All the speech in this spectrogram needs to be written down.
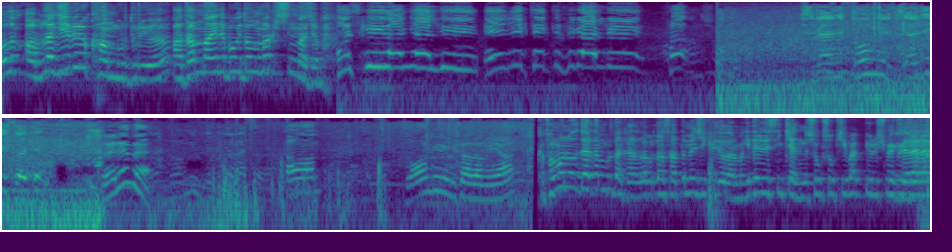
Oğlum abla niye böyle kambur duruyor? Adamla aynı boyda olmak için mi acaba? Aşk ilan geldi. Evlilik teklifi geldi. Güzellik doğum günü güzel değil zaten. Öyle mi? Tamam. Doğum günüymüş adamın ya. Kafama ne oldu derden buradan kanala buradan sattım önceki videolarıma gidebilirsin kendine çok çok iyi bak görüşmek üzere.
